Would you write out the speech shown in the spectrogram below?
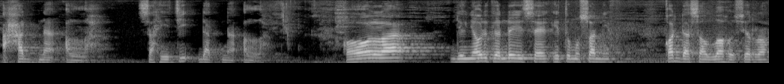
ahadna Allah. Sahiji datna Allah. Qala jeung nyaurkeun deui Syekh itu musannif qaddasallahu sirrah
